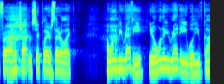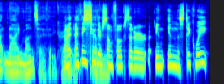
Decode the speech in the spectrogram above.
for all the Chapman stick players that are like, I want to be ready. You know, I want to be ready. Well, you've got nine months, I think. I, Right? I think too. There's some folks that are in in the stick weight.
